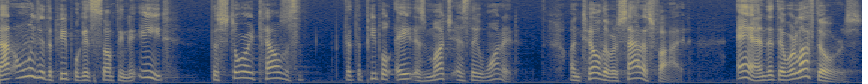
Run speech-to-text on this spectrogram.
Not only did the people get something to eat, the story tells us that the people ate as much as they wanted until they were satisfied and that there were leftovers.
